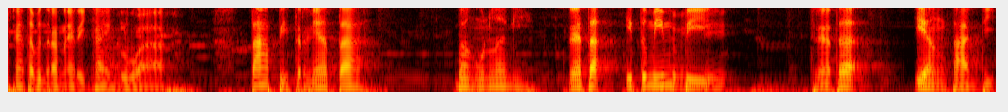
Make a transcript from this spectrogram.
ternyata beneran Erika yang keluar. Tapi ternyata bangun lagi. Ternyata itu Itu mimpi. Ternyata yang tadi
